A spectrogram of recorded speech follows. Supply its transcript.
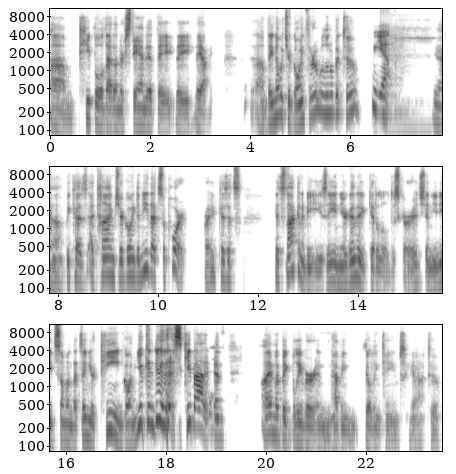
um, people that understand it. They, they, they have, um, they know what you're going through a little bit too. Yeah. Yeah. Because at times you're going to need that support, right? Because it's, it's not going to be easy and you're going to get a little discouraged and you need someone that's in your team going you can do this keep at it yes. and i'm a big believer in having building teams yeah too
